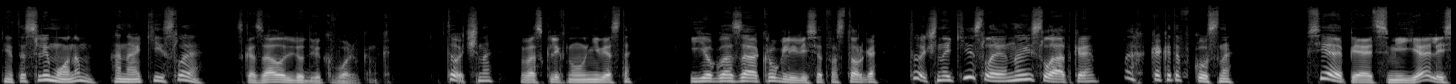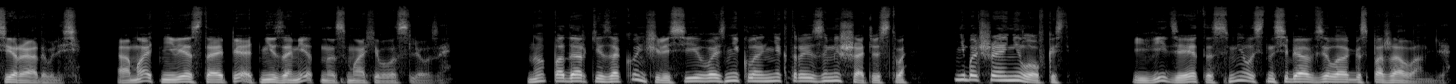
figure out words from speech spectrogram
«Это с лимоном, она кислая», — сказал Людвиг Вольфганг. «Точно», — воскликнула невеста. Ее глаза округлились от восторга. «Точно кислая, но и сладкая. Ах, как это вкусно!» Все опять смеялись и радовались а мать невесты опять незаметно смахивала слезы. Но подарки закончились, и возникло некоторое замешательство, небольшая неловкость. И, видя это, смелость на себя взяла госпожа Ланге.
